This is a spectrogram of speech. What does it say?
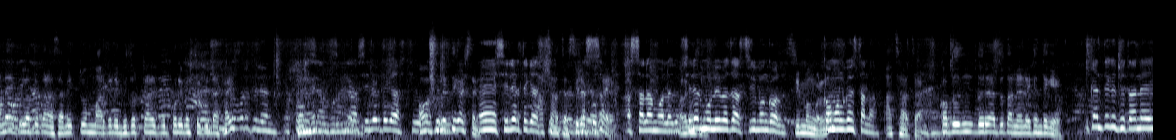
অনেকগুলো দোকান আছে। আমি একটু মার্কেটের ভিতরটা একটু পরিবেশটা একটু দেখাই। সিলেট থেকে আসছি। ও সিলেট থেকে আসছেন? হ্যাঁ সিলেট থেকে আসছি। আচ্ছা আচ্ছা সিলেট কোথায়? আসসালামু আলাইকুম। সিলেট মৌলভীবাজার শ্রীমঙ্গল। শ্রীমঙ্গল কমলগঞ্জ থানা। আচ্ছা আচ্ছা। কতদিন ধরে জুতা নেন এখান থেকে? এখান থেকে জুতা নেই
